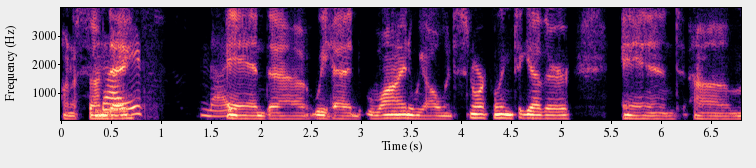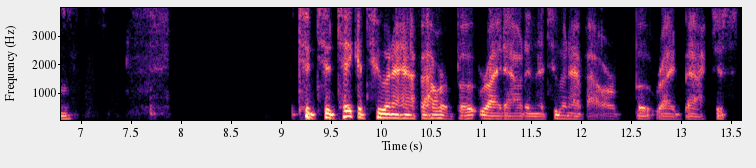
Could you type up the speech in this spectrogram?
on a Sunday. Nice. Nice. And uh, we had wine. We all went snorkeling together, and um, to to take a two and a half hour boat ride out and a two and a half hour boat ride back just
